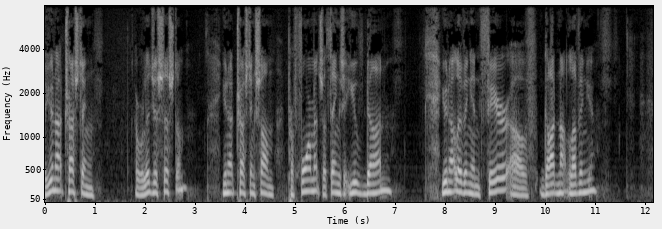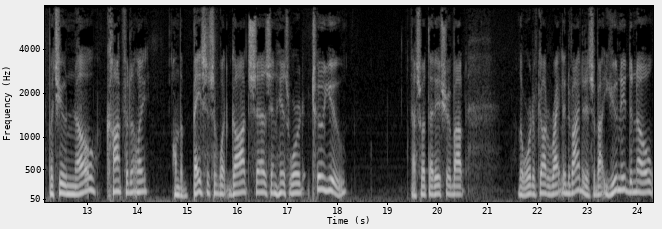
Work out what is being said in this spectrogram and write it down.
you're not trusting a religious system. You're not trusting some performance or things that you've done. You're not living in fear of God not loving you. But you know confidently on the basis of what God says in His Word to you. That's what that issue about the Word of God rightly divided is about. You need to know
